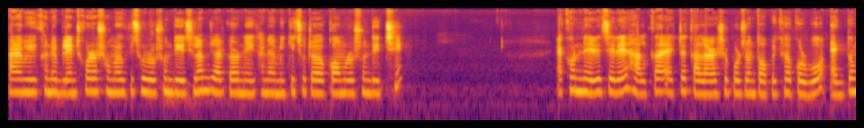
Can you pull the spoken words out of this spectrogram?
আর আমি ওইখানে ব্লেন্ড করার সময়ও কিছু রসুন দিয়েছিলাম, যার কারণে এখানে আমি কিছুটা কম রসুন দিচ্ছি। এখন নেড়ে চেড়ে হালকা একটা কালার আসা পর্যন্ত অপেক্ষা করব, একদম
